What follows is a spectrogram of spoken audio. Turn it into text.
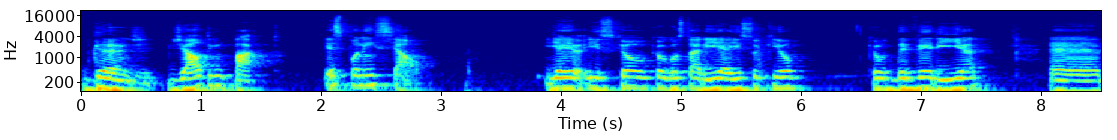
grande, de alto impacto, exponencial. E é isso que eu, que eu gostaria, é isso que eu, que eu deveria é,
